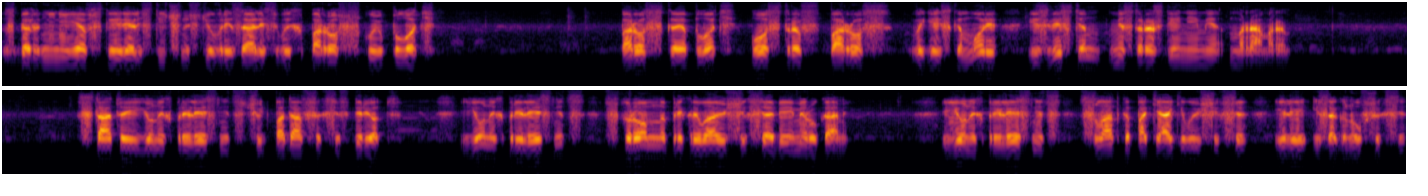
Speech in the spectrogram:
с бернинеевской реалистичностью врезались в их поросскую плоть. Поросская плоть, остров Порос в Эгейском море, известен месторождениями мрамора. Статуи юных прелестниц, чуть подавшихся вперед – юных прелестниц, скромно прикрывающихся обеими руками, юных прелестниц, сладко потягивающихся или изогнувшихся,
